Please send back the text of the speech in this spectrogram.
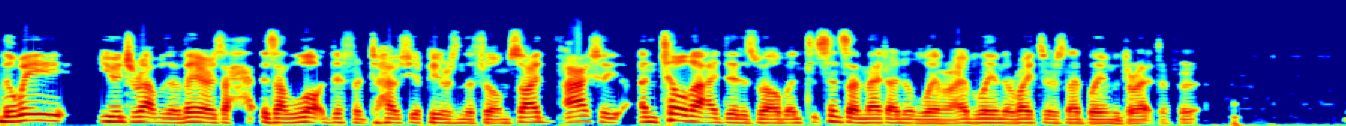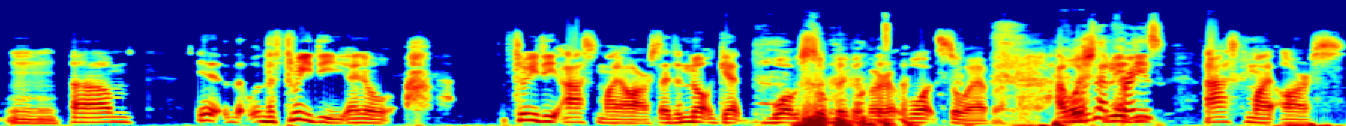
the way you interact with her there is a is a lot different to how she appears in the film. So I, I actually until that I did as well, but since I met her, I don't blame her. I blame the writers and I blame the director for it. Mm. Um, the, the 3D, I know. 3D asked my arse. I did not get what was so big about it whatsoever. I What wish that 3D phrase? asked my arse.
